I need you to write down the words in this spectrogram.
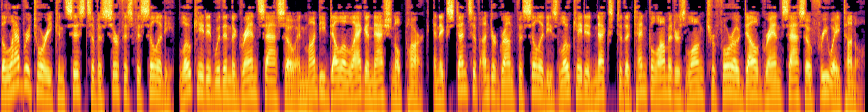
The laboratory consists of a surface facility, located within the Gran Sasso and Monte della Laga National Park, and extensive underground facilities located next to the 10 km long Traforo del Gran Sasso freeway tunnel.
